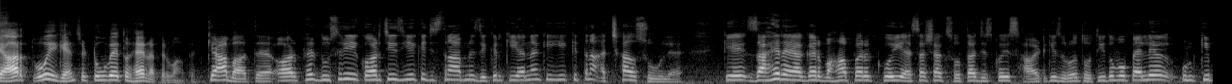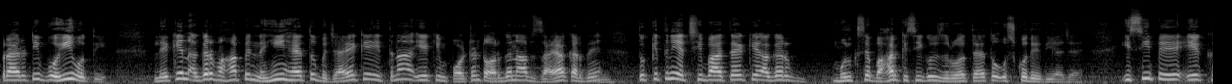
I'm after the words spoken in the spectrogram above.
प्यार तो ही गैन टू वे तो है ना फिर वहाँ पे। क्या बात है। और फिर दूसरी एक और चीज़ ये कि जिस तरह आपने ज़िक्र किया ना कि ये कितना अच्छा असूल है कि ज़ाहिर है अगर वहाँ पर कोई ऐसा शख्स होता जिसको इस हार्ट की ज़रूरत होती तो वो पहले उनकी प्रायोरिटी वही होती। लेकिन अगर वहाँ पे नहीं है तो बजाय कि इतना एक इंपॉर्टेंट ऑर्गन आप ज़ाया कर दें हम्म। तो कितनी अच्छी बात है कि अगर मुल्क से बाहर किसी को ज़रूरत है तो उसको दे दिया जाए। इसी पे एक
